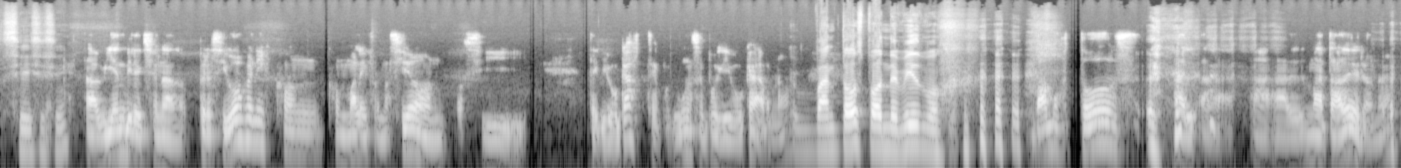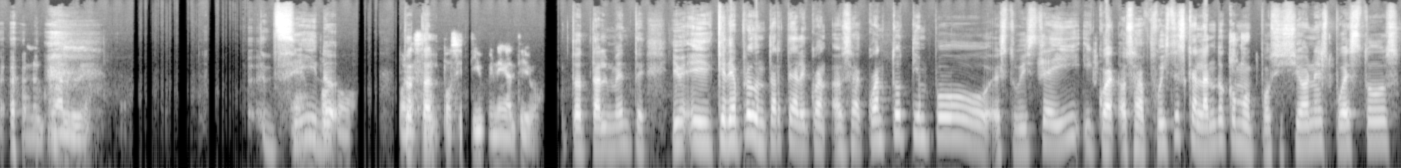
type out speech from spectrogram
Sí, sí, sí. está bien direccionado. Pero si vos venís con, con mala información, o si te equivocaste, porque uno se puede equivocar, ¿no? Van todos para donde mismo. Vamos todos al, a- a- al matadero, ¿no? Con lo cual Sí, no, por eso total. es positivo y negativo. totalmente. Y, y quería preguntarte, Ale, o sea, ¿cuánto tiempo estuviste ahí? Y o sea, ¿fuiste escalando como posiciones, puestos,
